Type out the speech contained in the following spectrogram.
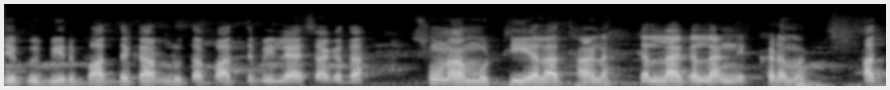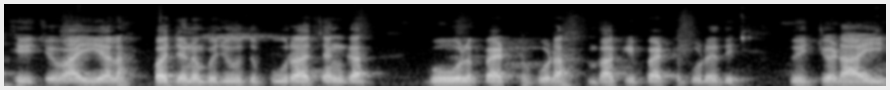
ਜੇ ਕੋਈ ਵੀਰ ਵੱਧ ਕਰ ਲੂ ਤਾਂ ਵੱਧ ਵੀ ਲੈ ਸਕਦਾ। ਸੋਹਣਾ ਮੁੱਠੀ ਵਾਲਾ ਥਣ, ਕੱਲਾ ਕੱਲਾ ਨਿਖੜਮ, ਹੱਥੀ ਚਵਾਈ ਵਾਲਾ, ਵਜਨ ਵਜੂਦ ਪੂਰਾ ਚੰਗਾ, ਗੋਲ ਪੈਠ ਪੂੜਾ, ਬਾਕੀ ਪੈਠ ਪੂੜੇ ਦੀ ਤੁਸੀਂ ਚੜਾਈ,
